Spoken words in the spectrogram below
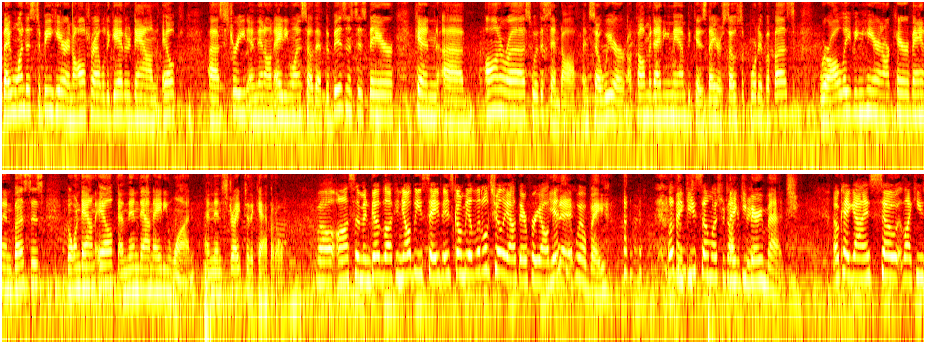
they want us to be here and all travel together down Elk uh, Street and then on 81 so that the businesses there can uh, honor us with a send off. And so we are accommodating them because they are so supportive of us. We're all leaving here in our caravan and buses, going down Elk and then down 81 and then straight to the Capitol. Well, awesome and good luck, and y'all be safe. It's going to be a little chilly out there for y'all yes, today. it will be. well, thank, you. so much for talking Thank you me. very much. Okay, guys. So, like you,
